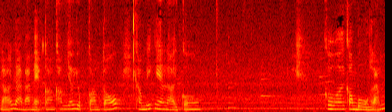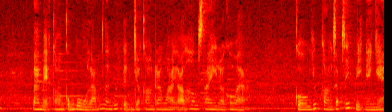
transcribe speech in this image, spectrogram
nói là ba mẹ con không giáo dục con tốt, không biết nghe lời cô cô ơi, con buồn lắm. Ba mẹ con cũng buồn lắm nên quyết định cho con ra ngoài ở homestay rồi cô ạ. À. cô giúp con sắp xếp việc này nhé.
